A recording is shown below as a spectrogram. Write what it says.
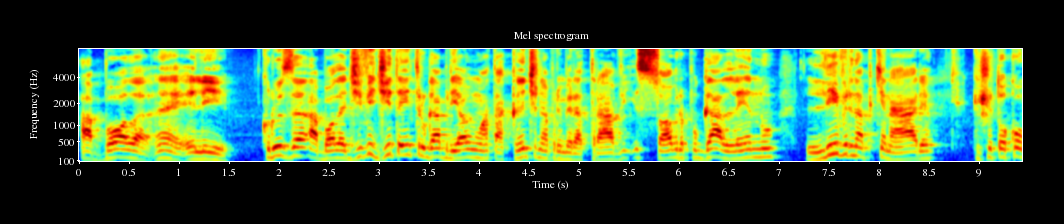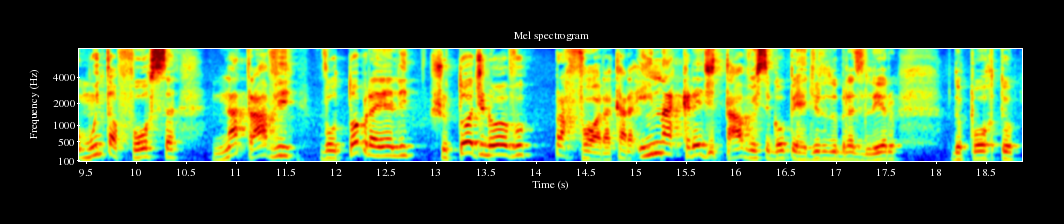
a bola, né, ele cruza, a bola é dividida entre o Gabriel e um atacante na primeira trave e sobra para o Galeno, livre na pequena área, que chutou com muita força na trave, voltou para ele, chutou de novo para fora. Cara, inacreditável esse gol perdido do brasileiro do Porto.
